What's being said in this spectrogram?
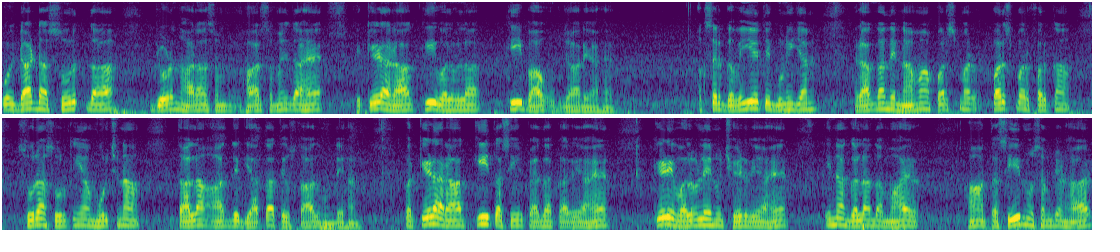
ਕੋਈ ਡਾਢਾ ਸੂਰਤ ਦਾ ਜੋੜਨ ਹਾਰਾ ਹਾਰ ਸਮਝਦਾ ਹੈ ਕਿ ਕਿਹੜਾ ਰਾਗ ਕੀ ਵਲਵਲਾ, ਕੀ ਭਾਵ ਉਪਜਾ ਰਿਹਾ ਹੈ। ਅਕਸਰ ਗਵਈਏ ਤੇ ਗੁਣੀ ਜਨ, ਰਾਗਾਂ ਦੇ ਨਾਵਾਂ ਪਰਸਪਰ ਪਰਸਪਰ ਫਰਕਾਂ, ਸੁਰਾ ਸੁਰਤੀਆਂ, ਮੂਰਛਨਾ, ਤਾਲਾ ਆਦ ਦੇ ਗਿਆਤਾ ਤੇ ਉਸਤਾਦ ਹੁੰਦੇ ਹਨ। ਪਰ ਕਿਹੜਾ ਰਾਗ ਕੀ ਤਸਵੀਰ ਪੈਦਾ ਕਰ ਰਿਹਾ ਹੈ? ਕਿਹੜੇ ਵਲਵਲੇ ਨੂੰ ਛੇੜ ਰਿਹਾ ਹੈ? ਇਹਨਾਂ ਗੱਲਾਂ ਦਾ ਮਾਹਿਰ, ਹਾਂ ਤਸਵੀਰ ਨੂੰ ਸਮਝਣ ਹਾਰ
